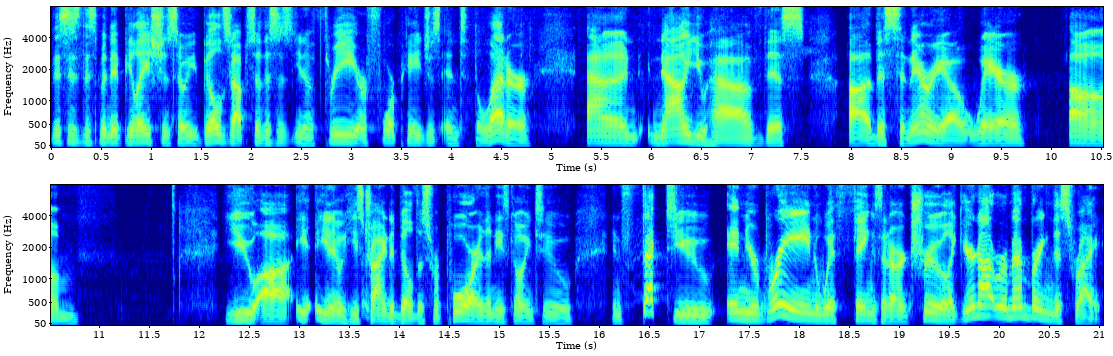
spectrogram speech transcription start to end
this is this manipulation. So he builds up. So this is, you know, three or four pages into the letter. And now you have this uh, this scenario where um, you uh you, know he's trying to build this rapport and then he's going to infect you in your brain with things that aren't true. Like you're not remembering this right.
